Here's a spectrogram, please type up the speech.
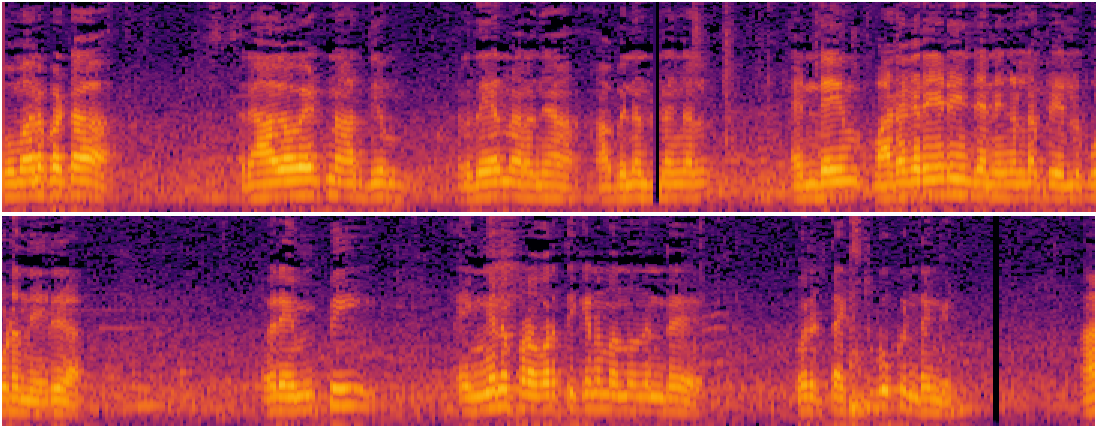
ബഹുമാനപ്പെട്ട രാഘവേട്ടൻ ആദ്യം ഹൃദയം നിറഞ്ഞ അഭിനന്ദനങ്ങൾ എന്റെയും വടകരയുടെയും ജനങ്ങളുടെ പേരിൽ കൂടെ നേരുക. ഒരു എം പി എങ്ങനെ പ്രവർത്തിക്കണം എന്നതിന്റെ ഒരു ടെക്സ്റ്റ് ബുക്ക് ഉണ്ടെങ്കിൽ ആ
